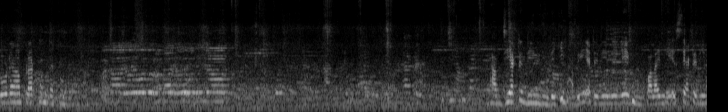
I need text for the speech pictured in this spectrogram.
গোটা প্ল্যাটফর্ম দেখো। ভাবছি, একটা ডিল দিই, দেখি ভাবি, একটা ডিল দিয়ে গলায় নিয়ে এসে একটা ডিল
